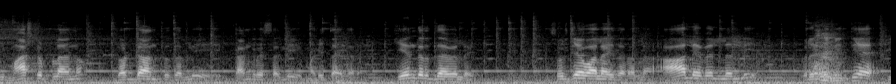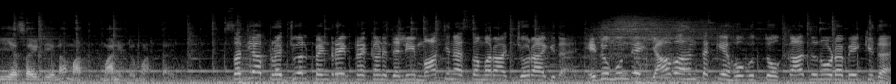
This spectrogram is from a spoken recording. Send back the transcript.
ಈ ಮಾಸ್ಟರ್ ಪ್ಲ್ಯಾನು ದೊಡ್ಡ ಹಂತದಲ್ಲಿ ಕಾಂಗ್ರೆಸ್ಸಲ್ಲಿ ಮಡಿತಾ ಇದ್ದಾರೆ. ಕೇಂದ್ರದ ಲೆವೆಲ್ ಸುರ್ಜೇವಾಲಾ ಇದ್ದಾರಲ್ಲ ಆ ಲೆವೆಲಲ್ಲಿ ಪ್ರತಿನಿತ್ಯ ಈ ಎಸ್ ಐ ಟಿನ ಮಾನಿಟರ್ ಮಾಡ್ತಾ ಇದ್ದಾರೆ. ಸದ್ಯ ಪ್ರಜ್ವಲ್ ಪೆಂಡ್ರೈ ಪ್ರಕರಣದಲ್ಲಿ ಮಾತಿನ ಸಮರ ಜೋರಾಗಿದೆ. ಇದು ಮುಂದೆ ಯಾವ ಹಂತಕ್ಕೆ ಹೋಗುತ್ತೋ ಕಾದು ನೋಡಬೇಕಿದೆ.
